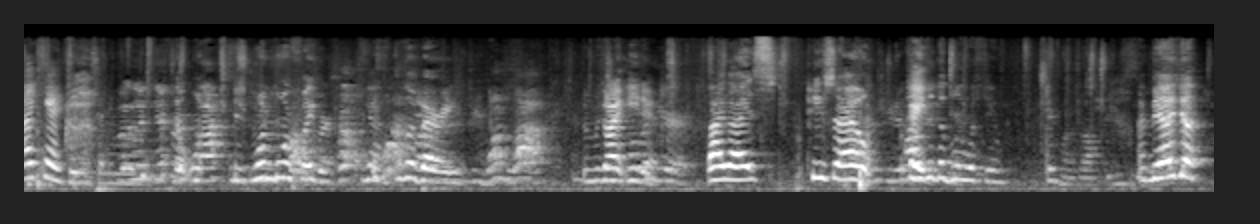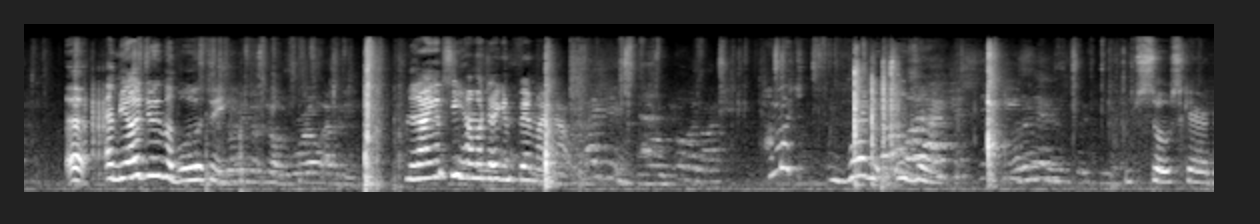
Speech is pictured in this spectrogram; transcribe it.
I can't do this But anymore. there's The one, there's one more flavor, Yeah, blueberry. And we gotta eat it. Bye, guys. Peace out. I'll Okay. do the blue with you. Oh my gosh. Amelia, uh, Amelia's doing the blue thing. No, no, the Royal Ebony. Then I'm gonna see how much I can fit in my mouth. How much red is it? I'm so scared.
